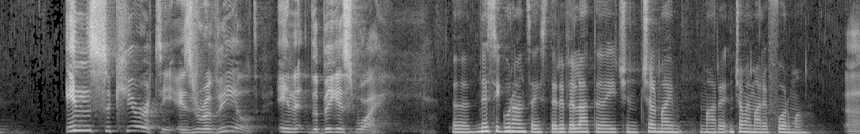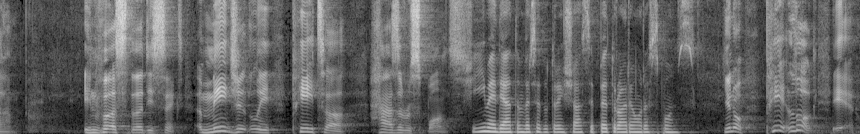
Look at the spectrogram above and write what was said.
Insecurity is revealed in the biggest way. Uh, Nesiguranța este revelată aici în, cel mai mare, în cea mai mare formă. Uh, in verse 36, immediately Peter has a response. Și imediat în versetul 36, Petru are un răspuns. You know, Pe- look,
